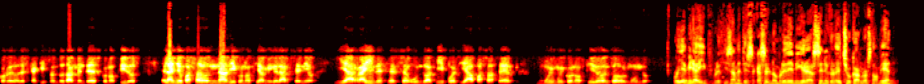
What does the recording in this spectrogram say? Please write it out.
corredores que aquí son totalmente desconocidos. El año pasado nadie conocía a Miguel Arsenio y a raíz de ser segundo aquí, pues ya pasó a ser muy, muy conocido en todo el mundo. Oye, mira, y precisamente sacas el nombre de Miguel Arsenio, que lo ha dicho Carlos también.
